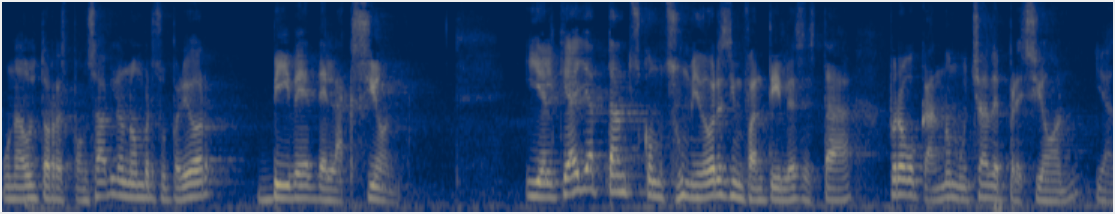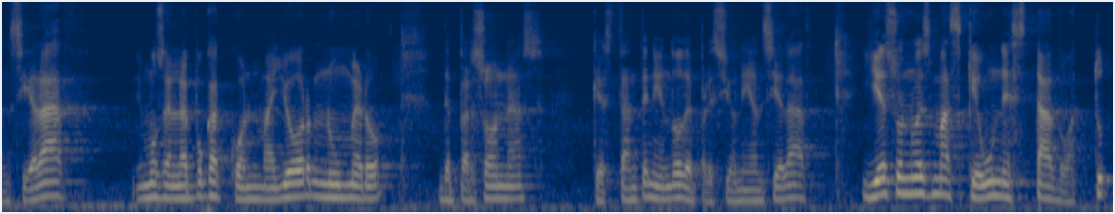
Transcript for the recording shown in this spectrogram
un adulto responsable, un hombre superior, vive de la acción. Y el que haya tantos consumidores infantiles está provocando mucha depresión y ansiedad. Vimos en la época con mayor número de personas que están teniendo depresión y ansiedad. Y eso no es más que un estado. Tú,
